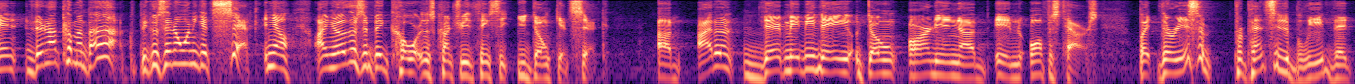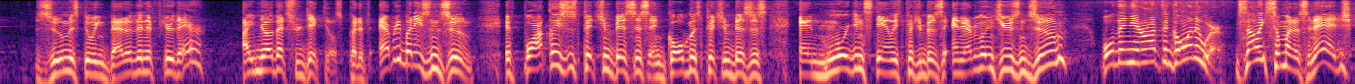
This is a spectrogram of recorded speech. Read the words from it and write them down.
And they're not coming back because they don't want to get sick. And now, I know there's a big cohort in this country that thinks that you don't get sick. Uh, I don't, maybe they don't, aren't in, uh, in office towers. But there is a propensity to believe that Zoom is doing better than if you're there. I know that's ridiculous, but if everybody's in Zoom, if Barclays is pitching business and Goldman's pitching business and Morgan Stanley's pitching business and everyone's using Zoom, well, then you don't have to go anywhere. It's not like someone has an edge.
